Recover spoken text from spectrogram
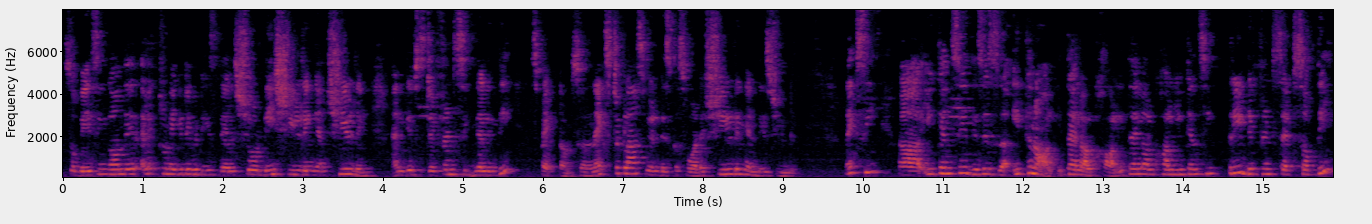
So basing on their electronegativities they'll show de-shielding and shielding and gives different signal in the spectrum. So next class we'll discuss what is shielding and de-shielding. Next see uh, you can see this is uh, ethanol ethyl alcohol. Ethyl alcohol you can see three different sets of the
